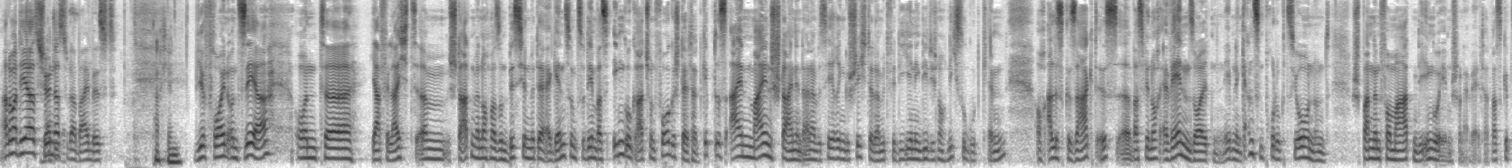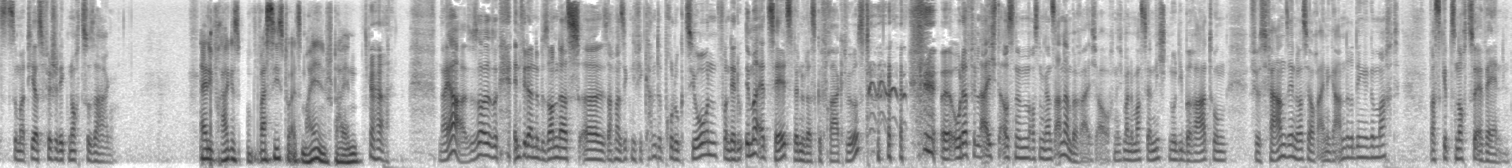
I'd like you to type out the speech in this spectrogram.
Hallo Matthias, schön, Matthias. dass du dabei bist. Tachchen. Wir freuen uns sehr und äh, ja, vielleicht ähm, starten wir noch mal so ein bisschen mit der Ergänzung zu dem, was Ingo gerade schon vorgestellt hat. Gibt es einen Meilenstein in deiner bisherigen Geschichte, damit für diejenigen, die dich noch nicht so gut kennen, auch alles gesagt ist, äh, was wir noch erwähnen sollten, neben den ganzen Produktionen und spannenden Formaten, die Ingo eben schon erwähnt hat? Was gibt es zu Matthias Fischedick noch zu sagen? Ja, die Frage ist, was siehst du als Meilenstein? Naja, es ist also entweder eine besonders, äh, sag mal, signifikante Produktion, von der du immer erzählst, wenn du das gefragt wirst, äh, oder vielleicht aus einem, aus einem ganz anderen Bereich auch. Ich meine, du machst ja nicht nur die Beratung fürs Fernsehen, du hast ja auch einige andere Dinge gemacht. Was gibt's noch zu erwähnen?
